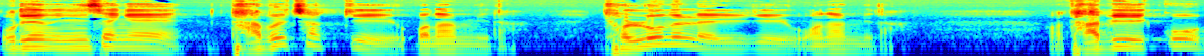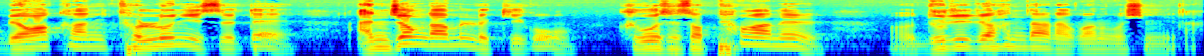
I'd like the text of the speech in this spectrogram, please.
우리는 인생의 답을 찾기 원합니다. 결론을 내리기 원합니다. 어, 답이 있고 명확한 결론이 있을 때 안정감을 느끼고 그곳에서 평안을 어, 누리려 한다라고 하는 것입니다.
